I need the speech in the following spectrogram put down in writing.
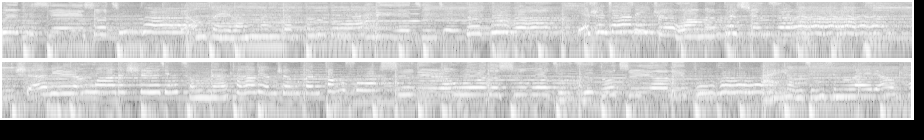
为你写，用最浪漫的副歌，你也紧紧的附和，眼神坚定着我们的选择。是你让我的世界从那刻变成粉红色，是你让我的生活从此都只要你附和，爱要精心来雕刻。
